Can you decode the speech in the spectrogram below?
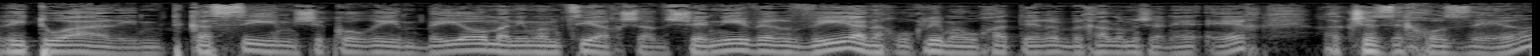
ריטואלים, טקסים שקורים, ביום אני ממציא עכשיו, שני ורביעי, אנחנו אוכלים ארוחת ערב, בכלל לא משנה איך, רק שזה חוזר,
